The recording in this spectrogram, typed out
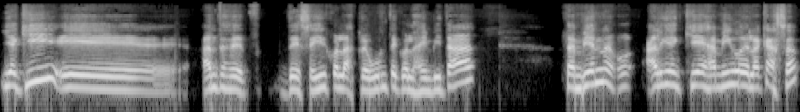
Y aquí, eh, antes de, seguir con las preguntas y con las invitadas, también alguien que es amigo de la casa,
